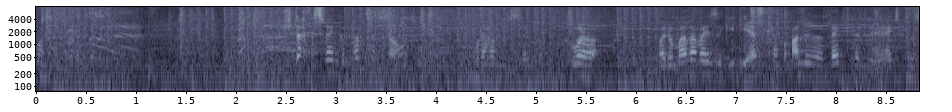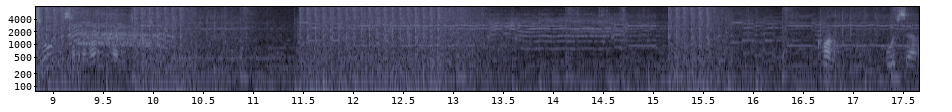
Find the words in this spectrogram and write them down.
Was? Ich dachte, es wäre ein gepanzertes Auto. Oder haben die es weg? Oder, weil normalerweise gehen die erst alle weg, wenn eine Explosion ist, aber da war keine wo ist er?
